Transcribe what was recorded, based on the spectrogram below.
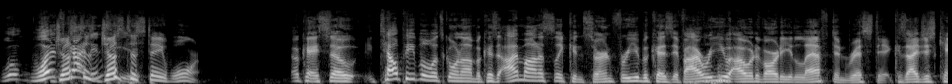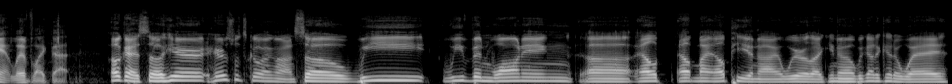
Well, what's just to just you? to stay warm. Okay, so tell people what's going on because I'm honestly concerned for you because if I were you, I would have already left and risked it because I just can't live like that. Okay, so here here's what's going on. So we we've been wanting uh L, L, my LP and I we were like, you know, we got to get away.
